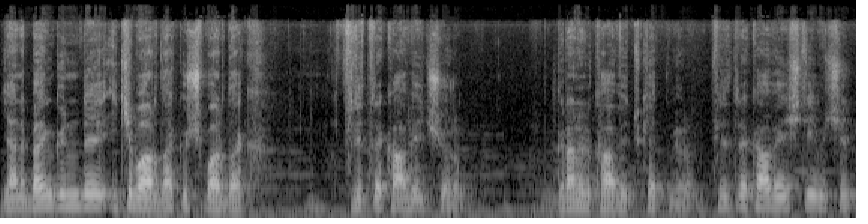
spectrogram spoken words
Yani ben günde 2 bardak, 3 bardak filtre kahve içiyorum. Granül kahve tüketmiyorum. Filtre kahve içtiğim için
